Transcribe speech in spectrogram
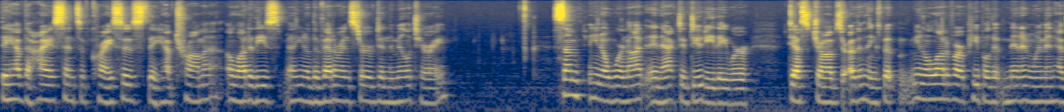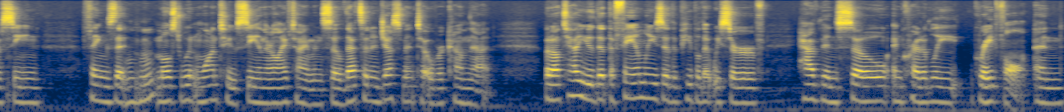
They have the highest sense of crisis. They have trauma. A lot of these, uh, you know, the veterans served in the military. Some, you know, were not in active duty. They were desk jobs or other things. But you know, a lot of our people that men and women have seen things that mm-hmm. most wouldn't want to see in their lifetime, and so that's an adjustment to overcome that. But I'll tell you that the families of the people that we serve have been so incredibly grateful and.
